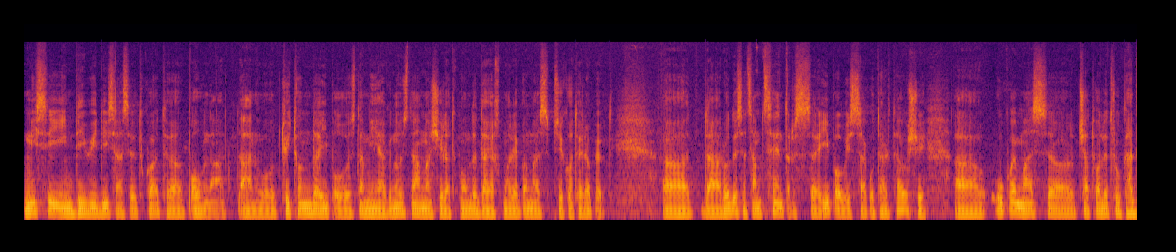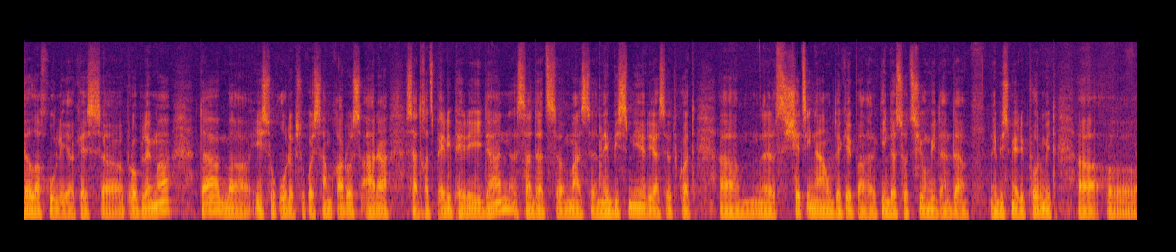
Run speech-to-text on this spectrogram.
მისი ინდივიდის ასე ვთქვათ პოვნა. ანუ თვითონ და იპოვოს და მიაგნოს და ამაში რა თქმა უნდა დაეხმარება მას ფსიქოთერაპევტი და როდესაც ამ ცენტრს იპოვის საკუთარ თავში უკვე მას ჩათვალეთ რომ გადალახული აქვს ეს პრობლემა და ის უყურებს უკვე სამყაროს არა სადღაც პერიფერიიდან, სადაც მას ნებისმიერი ასე ვთქვათ შეწინააღმდეგება გინდა სოციუმიდან და ნებისმიერი ფორმით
